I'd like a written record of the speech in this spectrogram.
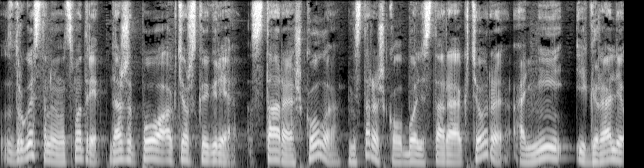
с другой стороны, вот смотри, даже по актерской игре старая школа, не старая школа, более старые актеры, они играли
